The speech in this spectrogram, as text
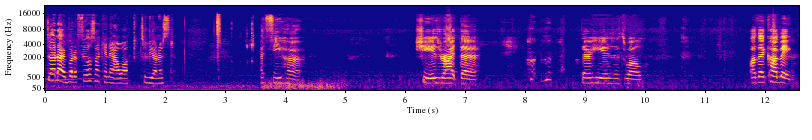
Don't know, but it feels like an hour, to be honest. I see her. She is right there. There he is as well. Are they coming?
